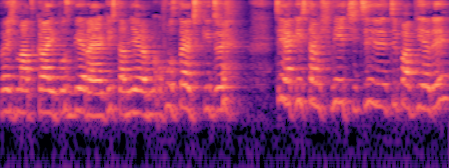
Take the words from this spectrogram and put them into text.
weź matka i pozbiera jakieś tam, nie wiem, chusteczki, czy, czy jakieś tam śmieci, czy, czy papiery,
